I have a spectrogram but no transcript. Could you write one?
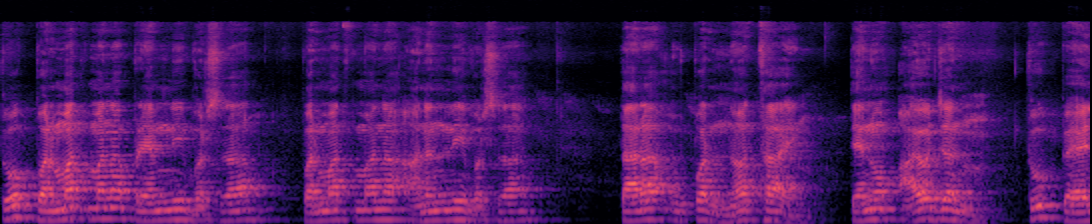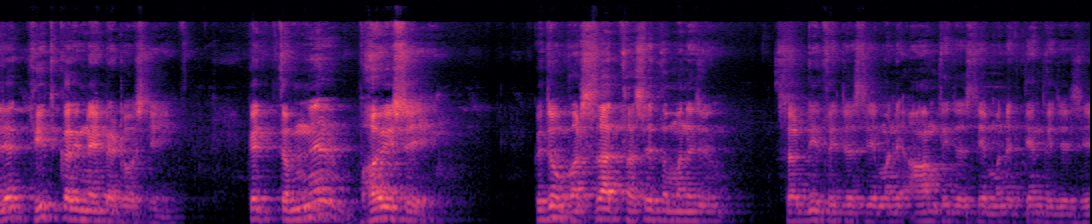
તો પરમાત્માના પ્રેમની વર્ષા પરમાત્માના આનંદની વર્ષા તારા ઉપર ન થાય તેનું આયોજન તું પહેલેથી જ કરીને બેઠો છે કે તમને ભય છે કે જો વરસાદ થશે તો મને શરદી થઈ જશે, મને આમ થઈ જશે, મને તેમ થઈ જશે.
